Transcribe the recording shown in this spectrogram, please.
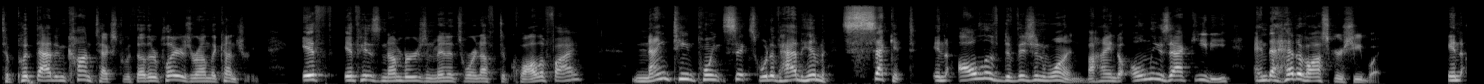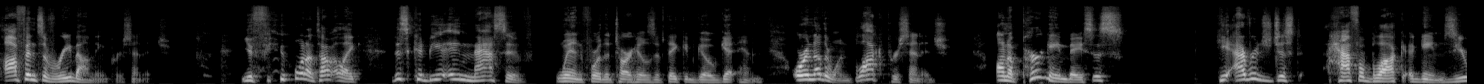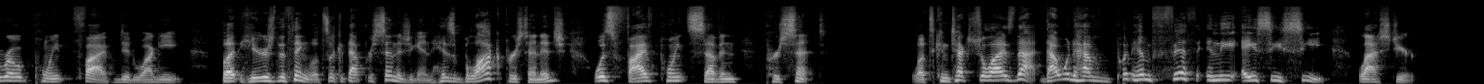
To put that in context with other players around the country, if if his numbers and minutes were enough to qualify 19.6 would have had him second in all of division one behind only zach edey and ahead of oscar tshiebwe in offensive rebounding percentage. You feel what i'm talking about like this could be a massive win for the tar heels if they could go get him. Or another one block percentage. On a per game basis he averaged just half a block a game 0.5 did Wague but here's the thing let's look at that percentage again. His block percentage was 5.7%. Let's contextualize that. That would have put him fifth in the ACC last year.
